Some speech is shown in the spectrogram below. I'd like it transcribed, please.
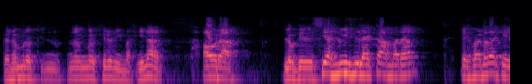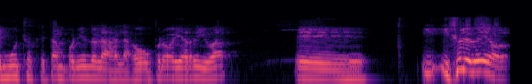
pero no me, lo, no me lo quiero ni imaginar. Ahora, lo que decías Luis de la cámara, es verdad que hay muchos que están poniendo las la GoPro ahí arriba. Eh, y, yo le veo,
